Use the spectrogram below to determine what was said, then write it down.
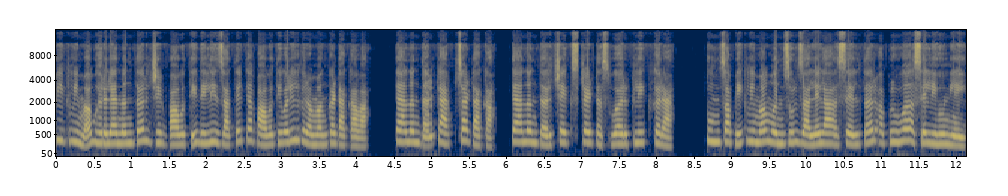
पीक विमा भरल्यानंतर जी पावती दिली जाते त्या पावतीवरील क्रमांक टाकावा. त्यानंतर कॅपचा टाका. त्यानंतर चेक स्टेटस वर क्लिक करा. तुमचा पीक विमा मंजूर झालेला असेल तर अप्रूव्ह असे लिहून येईल.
